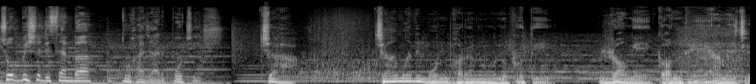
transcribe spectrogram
চব্বিশে ডিসেম্বর দু হাজার পঁচিশ। চা। চা মানে মন ভরানো অনুভূতি। রঙে গন্ধে আমেজে।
